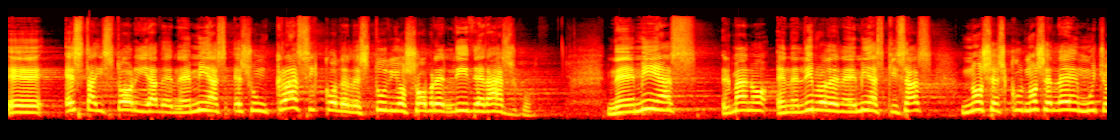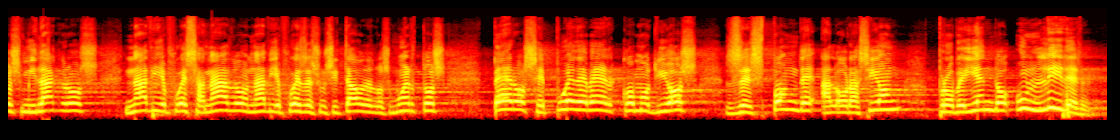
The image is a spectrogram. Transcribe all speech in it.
eh, esta historia de Nehemías es un clásico del estudio sobre liderazgo. Nehemías, hermano, en el libro de Nehemías quizás no se, no se leen muchos milagros, nadie fue sanado, nadie fue resucitado de los muertos, pero se puede ver cómo Dios responde a la oración proveyendo un líder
